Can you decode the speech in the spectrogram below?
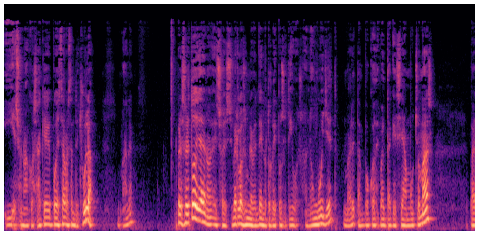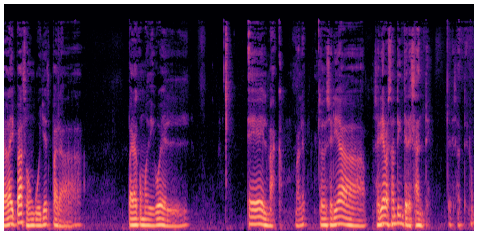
y es una cosa que puede estar bastante chula, ¿vale? Pero sobre todo ya no, eso es verlo simplemente en otros dispositivos, en un widget, ¿vale? Tampoco hace falta que sea mucho más para el iPad o un widget para, para como digo, el, el Mac, ¿vale? Entonces sería, sería bastante interesante, interesante, ¿no?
